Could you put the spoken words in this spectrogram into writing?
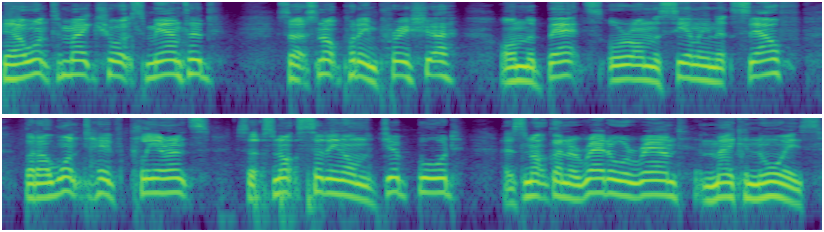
Now I want to make sure it's mounted so it's not putting pressure on the bats or on the ceiling itself but I want to have clearance so it's not sitting on the jib board it's not going to rattle around and make a noise.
